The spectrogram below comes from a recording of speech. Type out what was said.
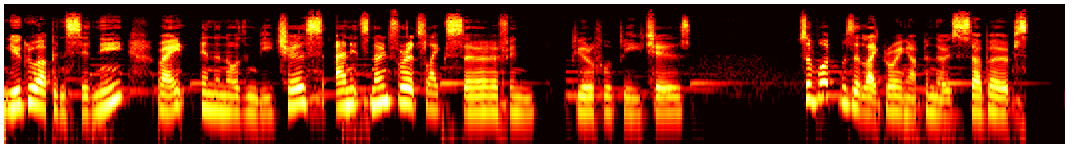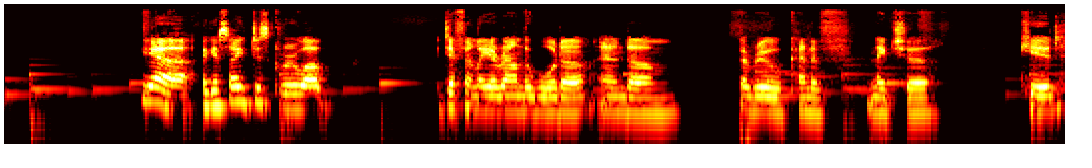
You grew up in Sydney, right, in the northern beaches, and it's known for its like surf and beautiful beaches. So, what was it like growing up in those suburbs? Yeah, I guess I just grew up definitely around the water and um, a real kind of nature kid.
